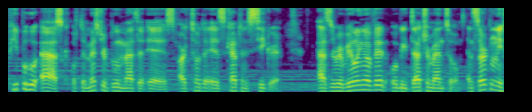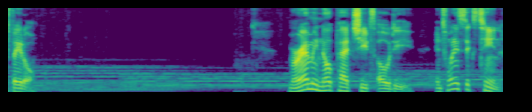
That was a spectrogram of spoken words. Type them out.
People who ask what the Mr. Boom method is are told that it is kept in secret, as the revealing of it will be detrimental and certainly fatal. Merami Notepad Cheats OD. In 2016,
